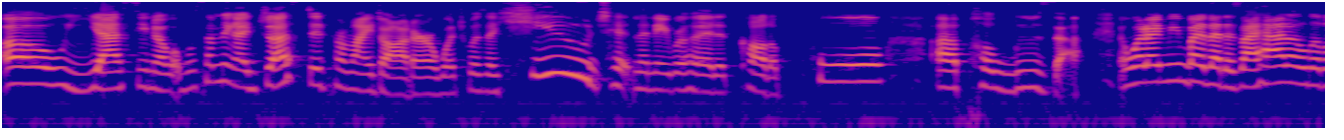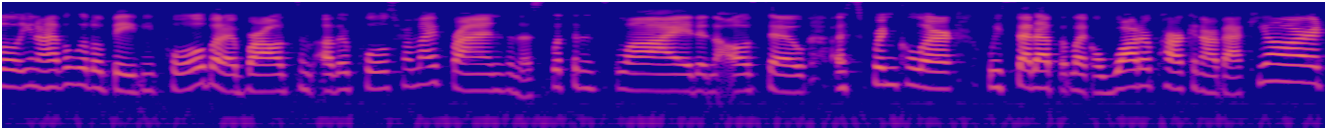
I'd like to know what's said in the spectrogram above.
Oh, yes. You know, something I just did for my daughter, which was a huge hit in the neighborhood. It's called a pool uh, palooza. And what I mean by that is I had a little, you know, I have a little baby pool, but I borrowed some other pools from my friends and a slip and slide and also a sprinkler. We set up like a water park in our backyard.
